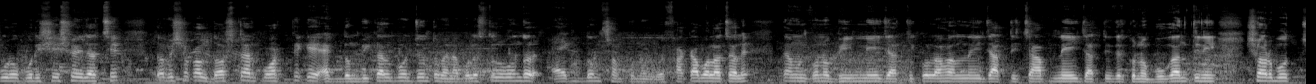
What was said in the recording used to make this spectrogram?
পুরোপুরি শেষ হয়ে যাচ্ছে। তবে সকাল দশটার পর থেকে একদম বিকাল পর্যন্ত বেনাপোল স্থলবন্দর একদম সম্পূর্ণরূপে ফাঁকা বলা চলে। তেমন কোনো ভিড় নেই, যাত্রী কোলাহল নেই, যাত্রী চাপ নেই, যাত্রীদের কোনো ভোগান্তি নেই। সর্বোচ্চ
